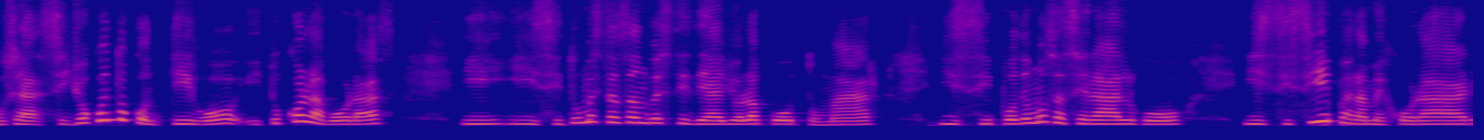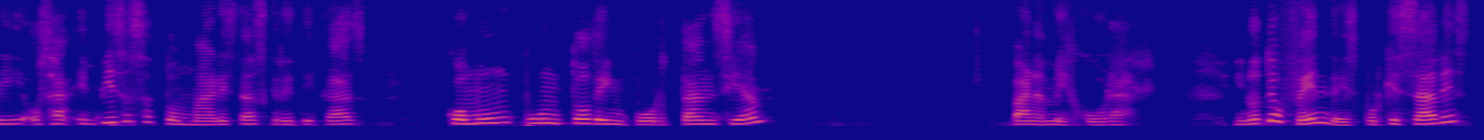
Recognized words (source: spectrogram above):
o sea, si yo cuento contigo y tú colaboras y, si tú me estás dando esta idea, yo la puedo tomar y si podemos hacer algo y si sí para mejorar y, o sea, empiezas a tomar estas críticas como un punto de importancia para mejorar. Y no te ofendes porque sabes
